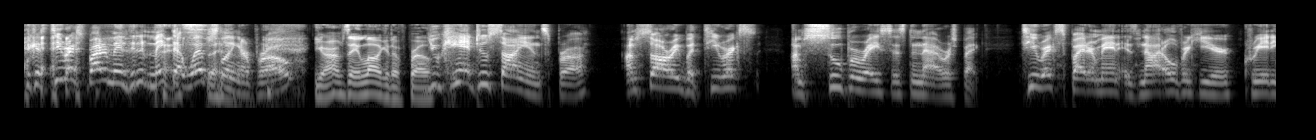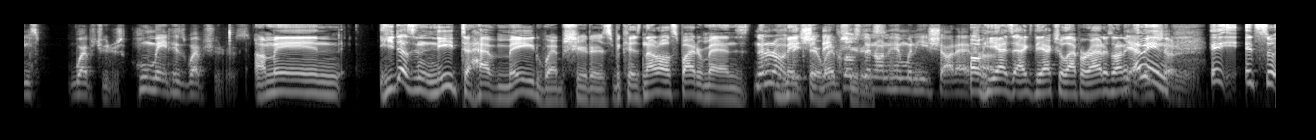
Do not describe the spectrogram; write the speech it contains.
Because T Rex Spider Man didn't make that web slinger, bro. Your arms ain't long enough, bro. You can't do science, bro. I'm sorry, but T Rex, I'm super racist in that respect. T Rex Spider Man is not over here creating web shooters. Who made his web shooters? I mean, he doesn't need to have made web shooters because not all Spider-Mans No, no, no. They, make sh- their they web closed shooters. in on him when he shot at. oh, he uh, has act- the actual apparatus on it. Yeah, I they mean, it, it's so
